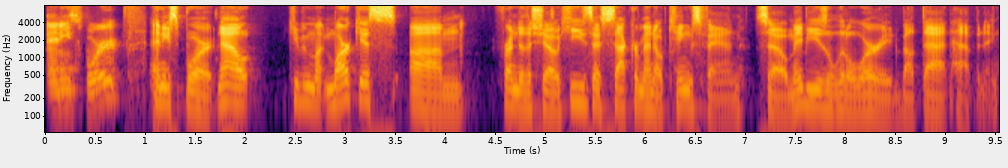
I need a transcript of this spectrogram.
any sport? Any sport. Now, keep in mind, Marcus, um, friend of the show, he's a Sacramento Kings fan, so maybe he's a little worried about that happening.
